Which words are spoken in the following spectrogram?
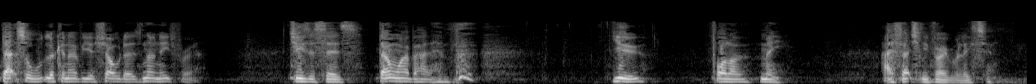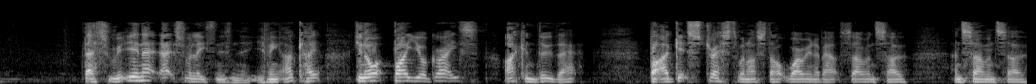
That's all looking over your shoulder. There's no need for it. Jesus says, don't worry about him. you follow me. That's actually very releasing. That's, re- that's releasing, isn't it? You think, okay, do you know what? By your grace, I can do that. but I get stressed when I start worrying about so and so and so and so.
